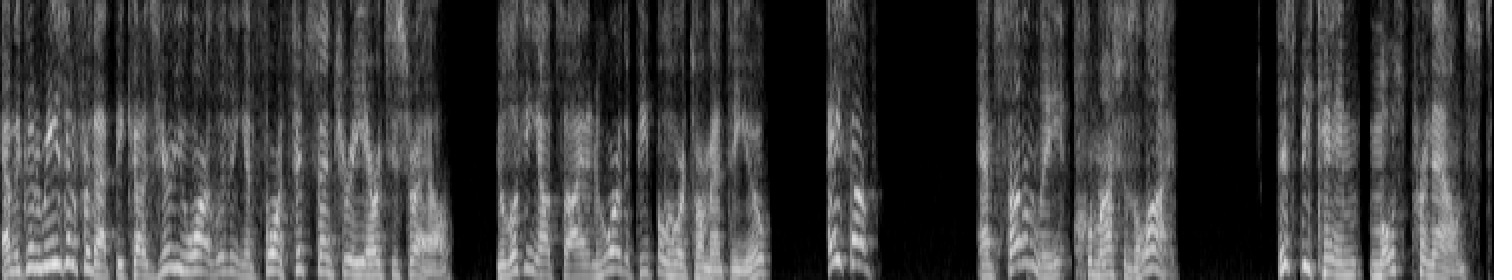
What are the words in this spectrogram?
And the good reason for that, because here you are living in fourth, fifth century Eretz Israel. You're looking outside, and who are the people who are tormenting you? Esav. And suddenly, Chumash is alive. This became most pronounced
